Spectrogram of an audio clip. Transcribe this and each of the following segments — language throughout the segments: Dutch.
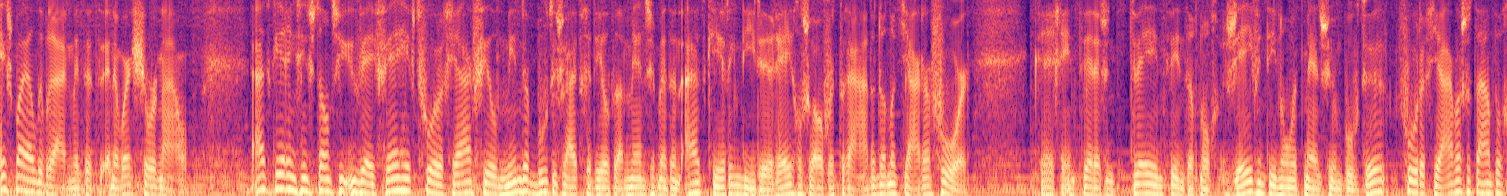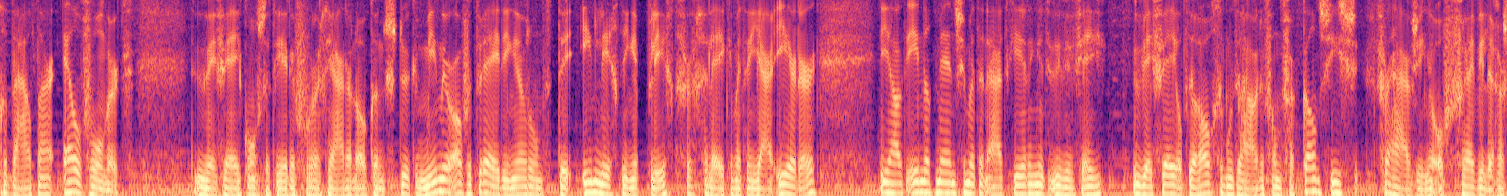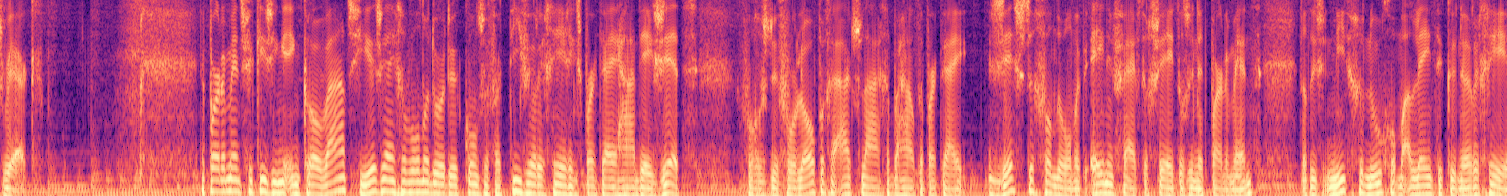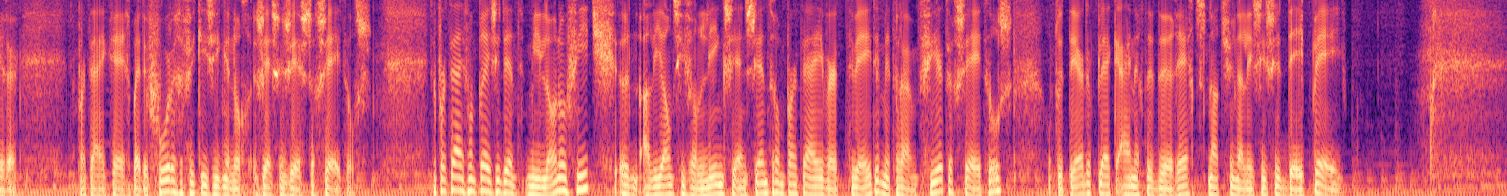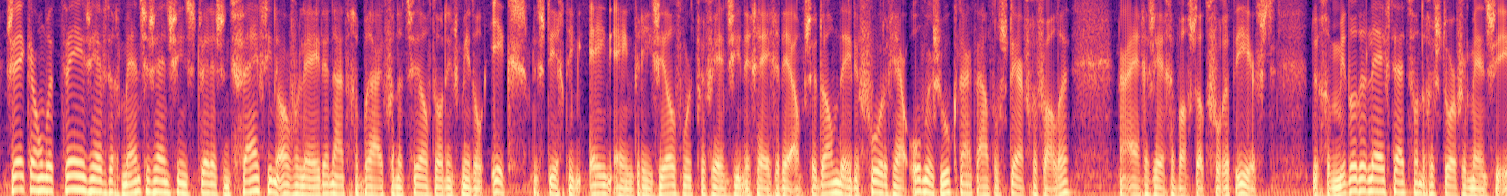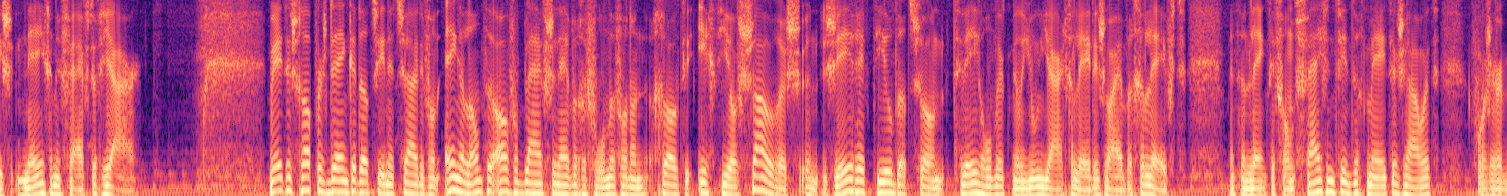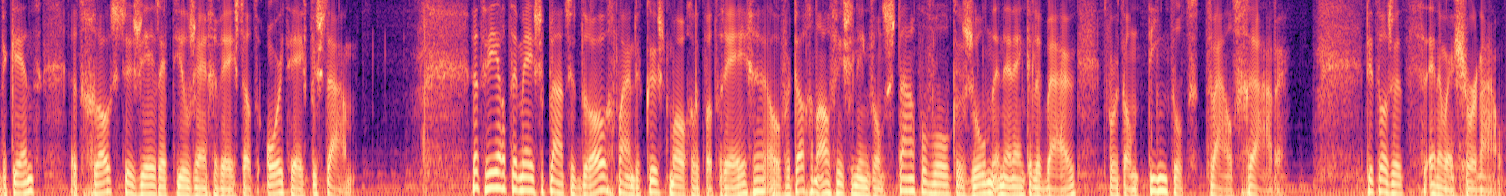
Ismaël de Bruin met het NOS Journaal. Uitkeringsinstantie UWV heeft vorig jaar veel minder boetes uitgedeeld aan mensen met een uitkering die de regels overtraden dan het jaar daarvoor. Kregen in 2022 nog 1700 mensen een boete. Vorig jaar was het aantal gedaald naar 1100. De UWV constateerde vorig jaar dan ook een stuk minder overtredingen rond de inlichtingenplicht vergeleken met een jaar eerder. Die houdt in dat mensen met een uitkering het UWV, UWV op de hoogte moeten houden van vakanties, verhuizingen of vrijwilligerswerk. De parlementsverkiezingen in Kroatië zijn gewonnen door de conservatieve regeringspartij HDZ. Volgens de voorlopige uitslagen behaalt de partij 60 van de 151 zetels in het parlement. Dat is niet genoeg om alleen te kunnen regeren. Partij kreeg bij de vorige verkiezingen nog 66 zetels. De partij van president Milanovic, een alliantie van linkse en centrumpartijen, werd tweede met ruim 40 zetels. Op de derde plek eindigde de rechtsnationalistische DP. Zeker 172 mensen zijn sinds 2015 overleden... na het gebruik van het zelfdodingsmiddel X. De stichting 113 Zelfmoordpreventie in de GGD Amsterdam... deden vorig jaar onderzoek naar het aantal sterfgevallen. Naar eigen zeggen was dat voor het eerst. De gemiddelde leeftijd van de gestorven mensen is 59 jaar. Wetenschappers denken dat ze in het zuiden van Engeland de overblijfselen hebben gevonden van een grote ichthyosaurus. Een zeereptiel dat zo'n 200 miljoen jaar geleden zou hebben geleefd. Met een lengte van 25 meter zou het, voor zover bekend, het grootste zeereptiel zijn geweest dat ooit heeft bestaan. Het weer op de meeste plaatsen droog, maar aan de kust mogelijk wat regen. Overdag een afwisseling van stapelwolken, zon en een enkele bui. Het wordt dan 10 tot 12 graden. Dit was het NOS Journaal.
